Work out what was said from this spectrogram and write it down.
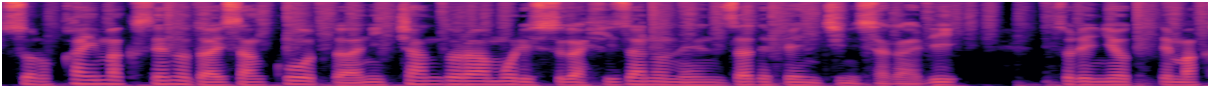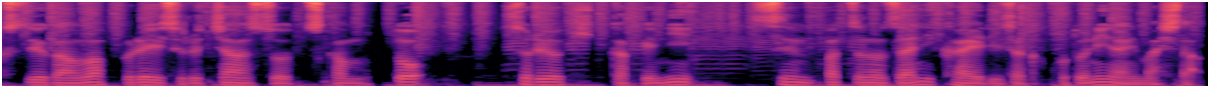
その開幕戦の第3クォーターにチャンドラー・モリスが膝の捻挫でベンチに下がりそれによってマックス・デュガンはプレイするチャンスをつかむとそれをきっかけに先発の座に返り咲くことになりました。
